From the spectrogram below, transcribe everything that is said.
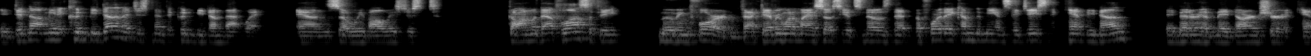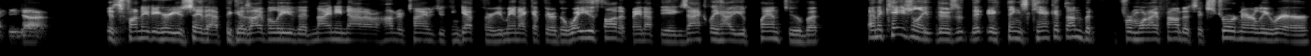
It did not mean it couldn't be done. It just meant it couldn't be done that way. And so we've always just gone with that philosophy moving forward. In fact, every one of my associates knows that before they come to me and say, Jason, it can't be done, they better have made darn sure it can't be done. It's funny to hear you say that because I believe that 99 out of 100 times you can get there. You may not get there the way you thought, it may not be exactly how you planned to, but and occasionally there's that things can't get done but from what i found it's extraordinarily rare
